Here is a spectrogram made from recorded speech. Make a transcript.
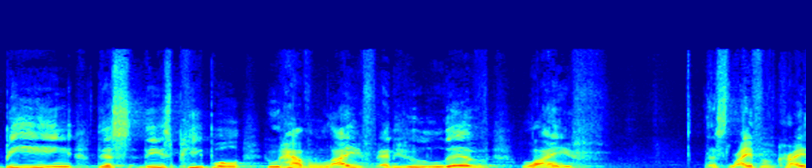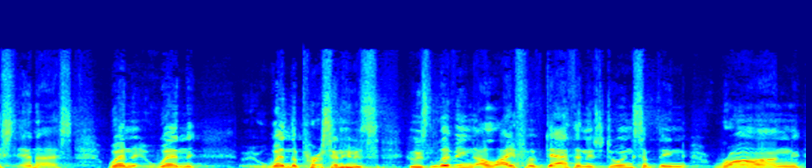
being this, these people who have life and who live life, this life of Christ in us. When, when, when the person who's, who's living a life of death and is doing something wrong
